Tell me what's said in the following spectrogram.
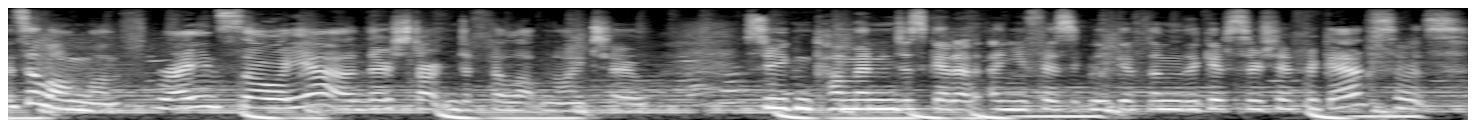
it's a long month, right? So yeah, they're starting to fill up now too. So you can come in and just get it and you physically give them the gift certificate. So it's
